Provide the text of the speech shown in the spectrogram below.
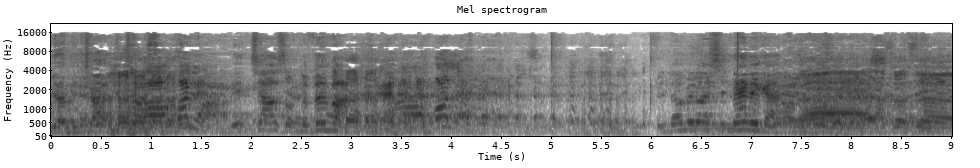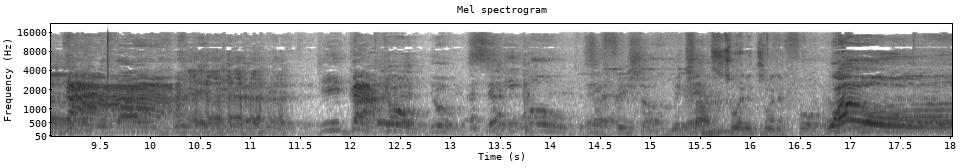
Oh, the Charles of November. Phenomenal shenanigans. Ah, that's what's up. Giga. Yo, yo. CEO. It's official. Mix House 2024. Whoa.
